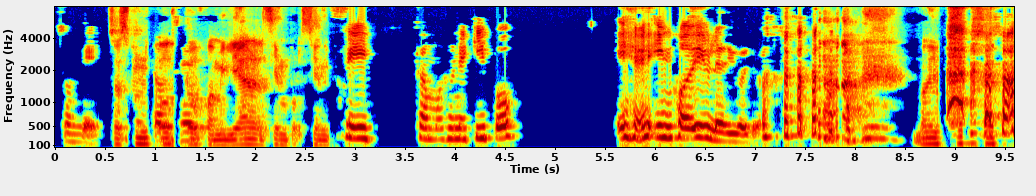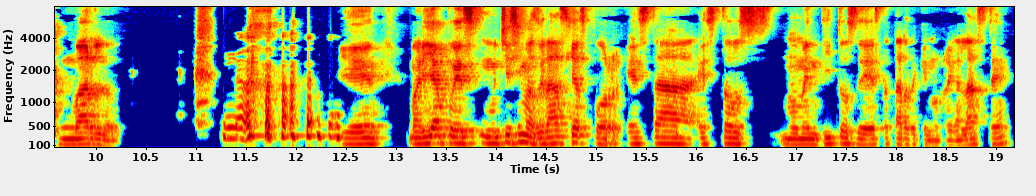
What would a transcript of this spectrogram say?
son de él. es un Entonces, familiar al 100%. Sí, somos un equipo injodible, digo yo. no hay que tumbarlo. No. Bien, María, pues muchísimas gracias por esta, estos momentitos de esta tarde que nos regalaste.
